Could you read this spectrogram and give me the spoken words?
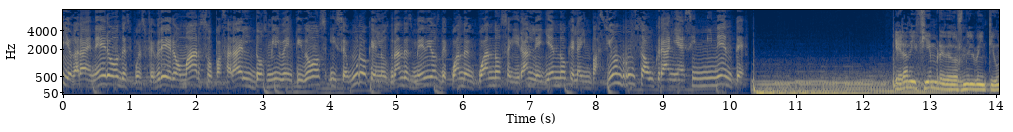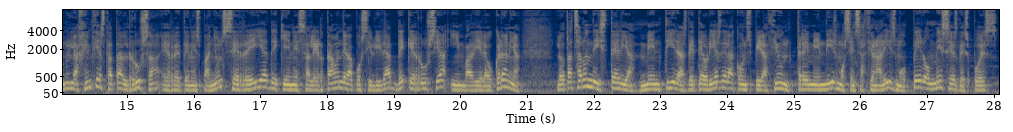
Llegará enero, después febrero, marzo, pasará el 2022 y seguro que en los grandes medios de cuando en cuando seguirán leyendo que la invasión rusa a Ucrania es inminente. Era diciembre de 2021 y la agencia estatal rusa, RT en español, se reía de quienes alertaban de la posibilidad de que Rusia invadiera Ucrania. Lo tacharon de histeria, mentiras, de teorías de la conspiración, tremendismo, sensacionalismo, pero meses después...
